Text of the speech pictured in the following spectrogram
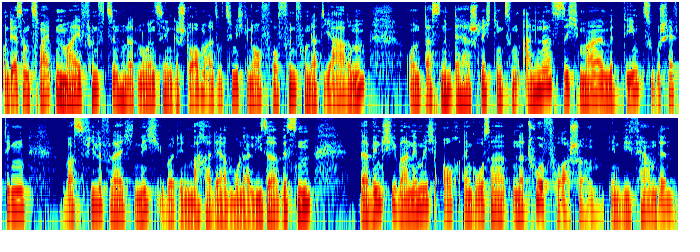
Und er ist am 2. Mai 1519 gestorben, also ziemlich genau vor 500 Jahren. Und das nimmt der Herr Schlichting zum Anlass, sich mal mit dem zu beschäftigen, was viele vielleicht nicht über den Macher der Mona Lisa wissen. Da Vinci war nämlich auch ein großer Naturforscher. Inwiefern denn?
